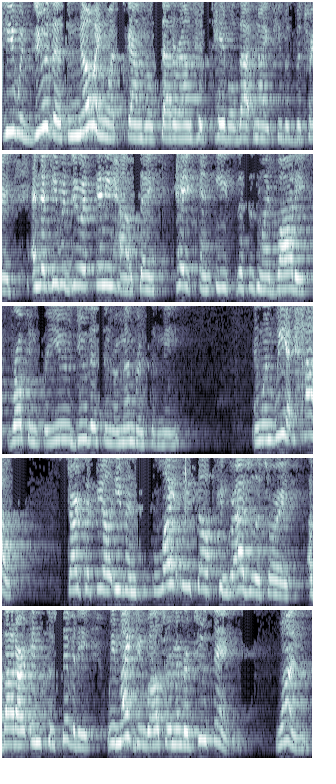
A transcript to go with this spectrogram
he would do this knowing what scoundrels sat around his table that night he was betrayed, and that he would do it anyhow, saying, Take and eat, this is my body broken for you, do this in remembrance of me. And when we at house start to feel even slightly self congratulatory about our inclusivity, we might do well to remember two things. One,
